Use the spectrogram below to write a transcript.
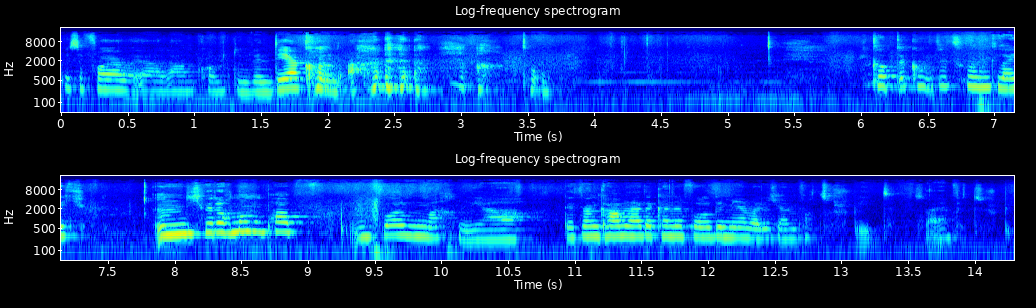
Bis der Feuerwehralarm kommt. Und wenn der kommt. Achtung. Ich glaube, der kommt jetzt gleich. Und ich werde auch noch ein paar Folgen machen. Ja. Gestern kam leider keine Folge mehr, weil ich einfach zu spät. Es war einfach zu spät.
